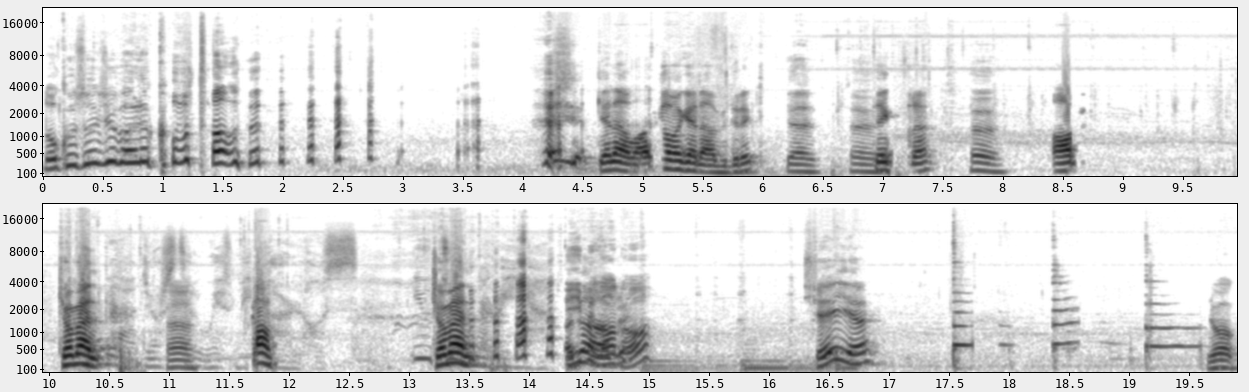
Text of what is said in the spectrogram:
9. bölüm komutanlığı. Gel abi arkama gel abi direkt. Gel. Tek sıra. Kömel. You're still with me, Kalk. Kömel. İyi mi lan abi. o? Şey ya. Yok.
